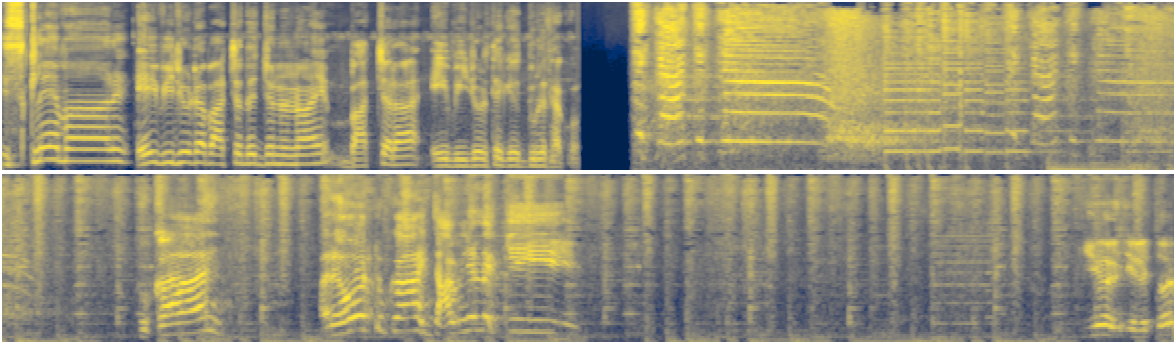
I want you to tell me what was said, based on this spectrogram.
ডিসক্লেমার এই ভিডিওটা বাচ্চাদের জন্য নয় বাচ্চারা এই ভিডিও থেকে দূরে থাকো। টুকাই আরে ও টুকাই যাবি না নাকি? কি হয়েছে রে তোর?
